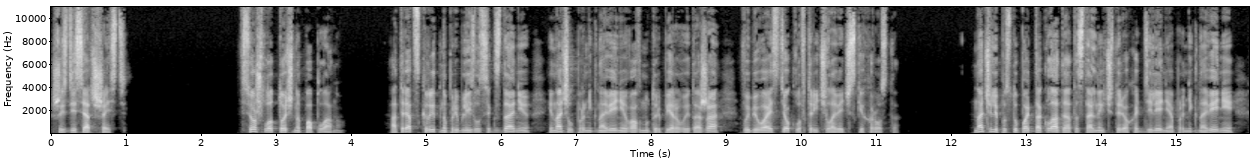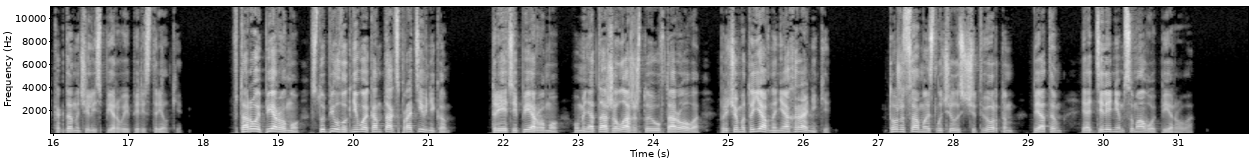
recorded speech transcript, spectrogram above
66. Все шло точно по плану. Отряд скрытно приблизился к зданию и начал проникновение вовнутрь первого этажа, выбивая стекла в три человеческих роста. Начали поступать доклады от остальных четырех отделений о проникновении, когда начались первые перестрелки. Второй первому вступил в огневой контакт с противником. Третий первому. У меня та же лажа, что и у второго. Причем это явно не охранники. То же самое случилось с четвертым, пятым и отделением самого первого.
